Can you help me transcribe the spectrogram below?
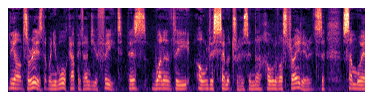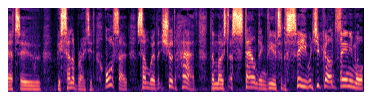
the answer is that when you walk up it under your feet, there's one of the oldest cemeteries in the whole of Australia. It's uh, somewhere to be celebrated. Also, somewhere that should have the most astounding view to the sea, which you can't see anymore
